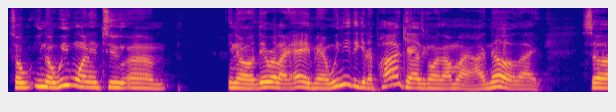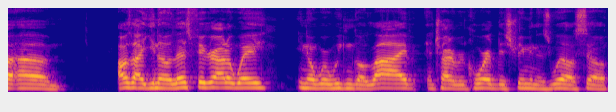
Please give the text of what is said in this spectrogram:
So, you know, we wanted to um, you know, they were like, hey man, we need to get a podcast going. I'm like, I know, like, so um I was like, you know, let's figure out a way, you know, where we can go live and try to record the streaming as well. So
